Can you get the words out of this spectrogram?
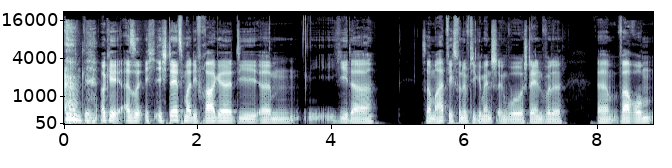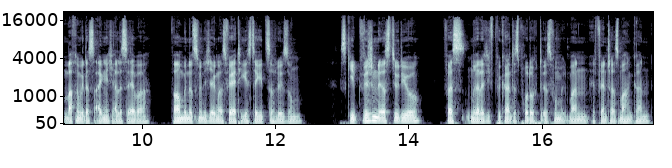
okay. okay. also ich, ich stelle jetzt mal die Frage, die ähm, jeder, sagen wir mal, halbwegs vernünftige Mensch irgendwo stellen würde. Ähm, warum machen wir das eigentlich alles selber? Warum benutzen wir nicht irgendwas Fertiges? Da gibt es doch Lösungen. Es gibt Visionaire Studio, was ein relativ bekanntes Produkt ist, womit man Adventures machen kann.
